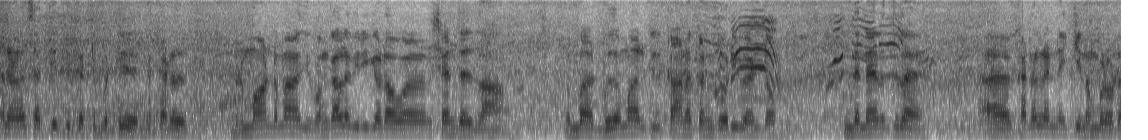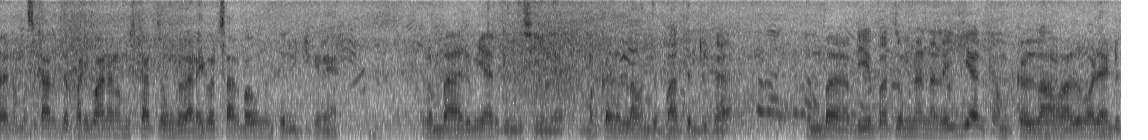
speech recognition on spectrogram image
அதனால் சத்தியத்துக்கு கட்டுப்பட்டு இந்த கடல் பிரம்மாண்டமாக அது வங்காள விரிகடாவை சேர்ந்தது தான் ரொம்ப அற்புதமாக இருக்குது காண கண்கோடி வேண்டும். இந்த நேரத்தில் கடல் அன்னைக்கு நம்மளோட நமஸ்காரத்தை பணிவான நமஸ்காரத்தை உங்கள் அனைவர் சார்பாகவும் நான் தெரிவிச்சுக்கிறேன். ரொம்ப அருமையாக இருக்குது இந்த சீனு மக்கள் எல்லாம் வந்து பார்த்துட்டுருக்கா ரொம்ப அப்படியே பார்த்தோம்னா நிறையா இருக்கா மக்கள்லாம். வாழும் விளையாண்டு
